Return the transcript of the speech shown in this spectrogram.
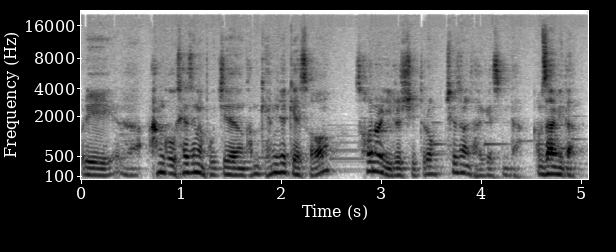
우리 어, 한국 새생명 복지재단과 함께 협력해서 선을 이룰 수 있도록 최선을 다하겠습니다. 감사합니다.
